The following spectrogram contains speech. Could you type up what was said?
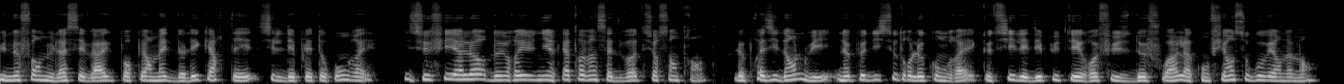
une formule assez vague pour permettre de l'écarter s'il déplaît au Congrès. Il suffit alors de réunir 87 votes sur 130. Le président, lui, ne peut dissoudre le Congrès que si les députés refusent deux fois la confiance au gouvernement.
